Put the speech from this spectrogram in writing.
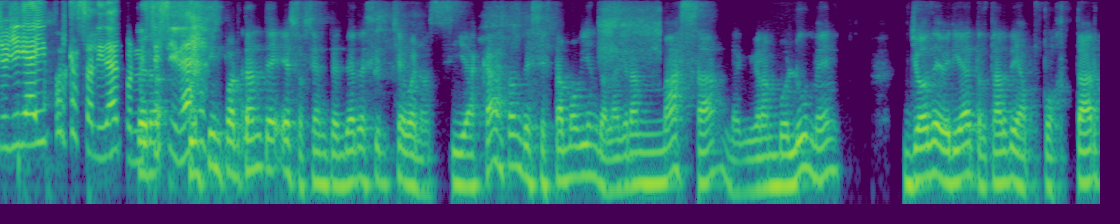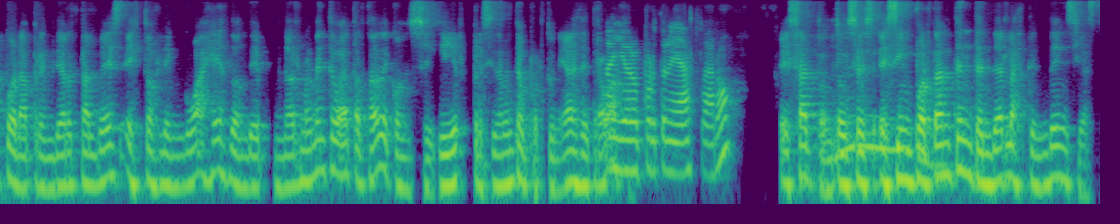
yo llegué ahí por casualidad, por necesidad. es importante eso, o sea, entender, decir, che, bueno, si acá es donde se está moviendo la gran masa, el gran volumen, yo debería tratar de apostar por aprender tal vez estos lenguajes donde normalmente voy a tratar de conseguir precisamente oportunidades de trabajo. Mayor oportunidad, claro. Exacto, entonces es mm. importante entender las tendencias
